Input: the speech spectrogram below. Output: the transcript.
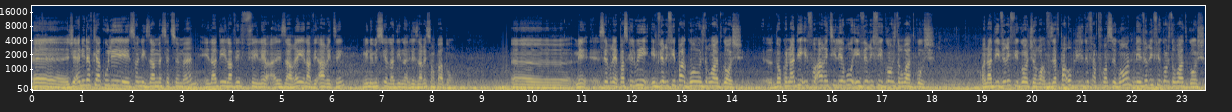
Euh, j'ai un élève qui a coulé son examen cette semaine. Il a dit qu'il avait fait les, arrêts, il avait arrêté. Mais le monsieur il a dit les arrêts sont pas bons. Euh, mais c'est vrai, parce que lui, il vérifie pas gauche, droite, gauche. Euh, donc on a dit il faut arrêter les roues et vérifier gauche, droite, gauche. On a dit vérifier gauche, droite. Vous n'êtes pas obligé de faire 3 secondes, mais vérifier gauche, droite, gauche.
